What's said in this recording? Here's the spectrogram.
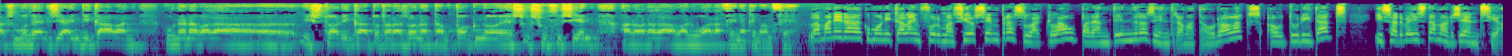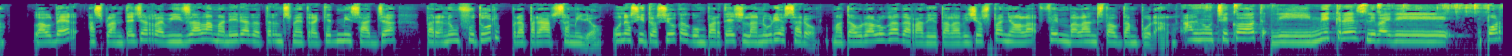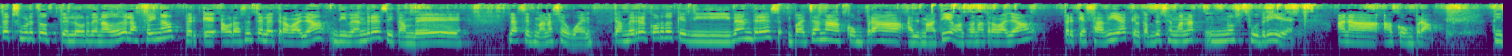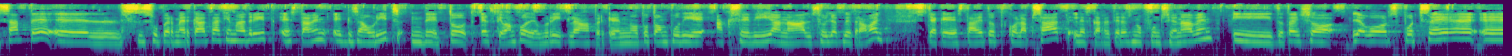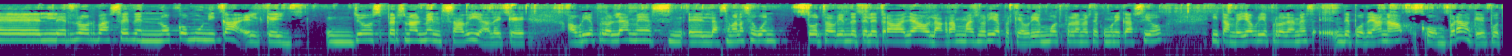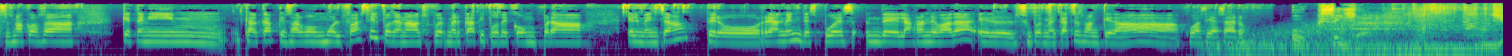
els models ja indicaven una nevada eh, històrica a tota la zona tampoc no és suficient a l'hora d'avaluar la feina que vam fer. La manera de comunicar la informació sempre és la clau per entendre's entre meteoròlegs, autoritats i serveis d'emergència. L'Albert es planteja revisar la manera de transmetre aquest missatge per en un futur preparar-se millor. Una situació que comparteix la Núria Saró, meteoròloga de Ràdio Televisió Espanyola, fent balanç del temporal. Al meu xicot, dimecres, li vaig dir porta't sobretot l'ordenador de la feina perquè hauràs de teletreballar divendres i també la setmana següent. També recordo que divendres vaig anar a comprar al matí abans d'anar a treballar perquè sabia que el cap de setmana no es podria anar a comprar. Dissabte els supermercats aquí a Madrid estaven exaurits de tot, els que van poder obrir, clar, perquè no tothom podia accedir a anar al seu lloc de treball, ja que estava tot col·lapsat, les carreteres no funcionaven i tot això. Llavors, potser eh, l'error va ser de no comunicar el que jo personalment sabia de que hauria problemes eh, la setmana següent tots hauríem de teletreballar o la gran majoria perquè hi hauria molts problemes de comunicació i també hi hauria problemes de poder anar a comprar que potser és una cosa que tenim que al cap que és algo molt fàcil poder anar al supermercat i poder comprar el menjar però realment després de la gran nevada els supermercats es van quedar quasi a zero Oxigen.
